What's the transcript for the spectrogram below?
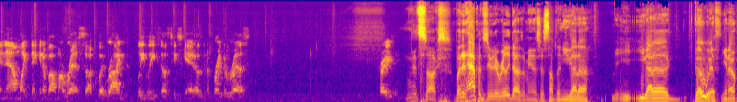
And now I'm like thinking about my wrist, so I quit riding completely because I was too scared I was gonna break a wrist. Crazy. It sucks, but it happens, dude. It really does. I mean, it's just something you gotta, you gotta go with. You know,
